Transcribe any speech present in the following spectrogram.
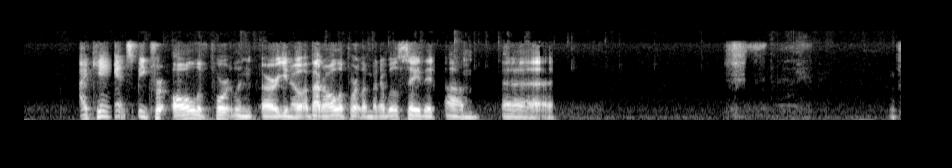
I can't speak for all of Portland or you know about all of Portland, but I will say that um uh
